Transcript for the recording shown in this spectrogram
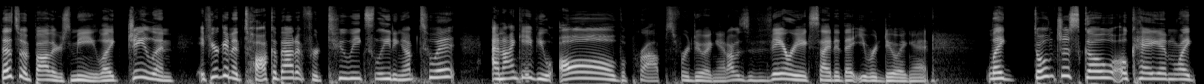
That's what bothers me. Like, Jaylen, if you're going to talk about it for two weeks leading up to it, and I gave you all the props for doing it, I was very excited that you were doing it. Like, don't just go, okay, and like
